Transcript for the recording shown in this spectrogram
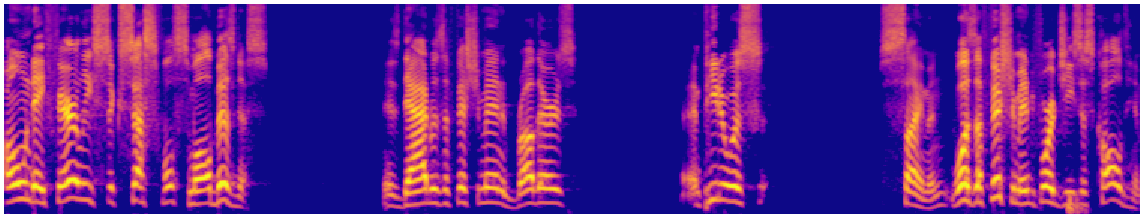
owned a fairly successful small business. His dad was a fisherman, brothers, and Peter was Simon was a fisherman before Jesus called him.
